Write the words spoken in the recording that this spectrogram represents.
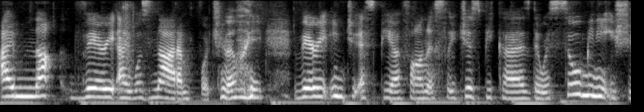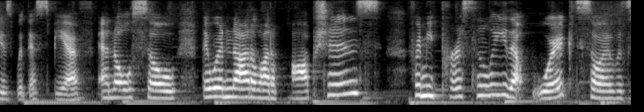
I'm not very, I was not unfortunately, very into SPF honestly, just because there were so many issues with SPF and also there were not a lot of options for me personally that worked. So I was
